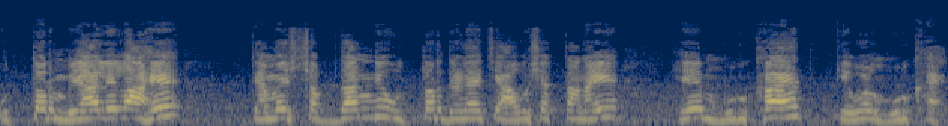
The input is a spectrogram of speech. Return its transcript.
उत्तर मिळालेलं आहे. त्यामुळे शब्दांनी उत्तर देण्याची आवश्यकता नाही. हे मूर्ख आहेत केवळ मूर्ख आहेत.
